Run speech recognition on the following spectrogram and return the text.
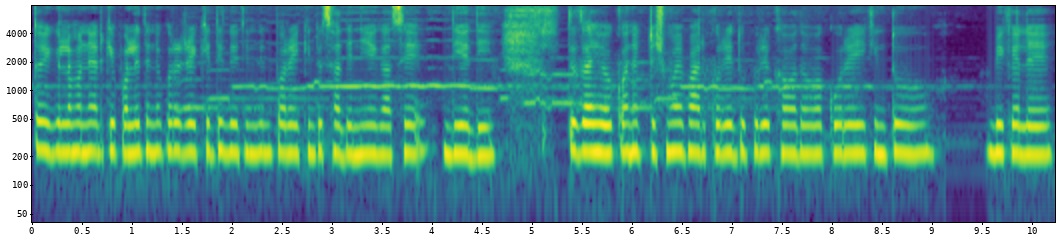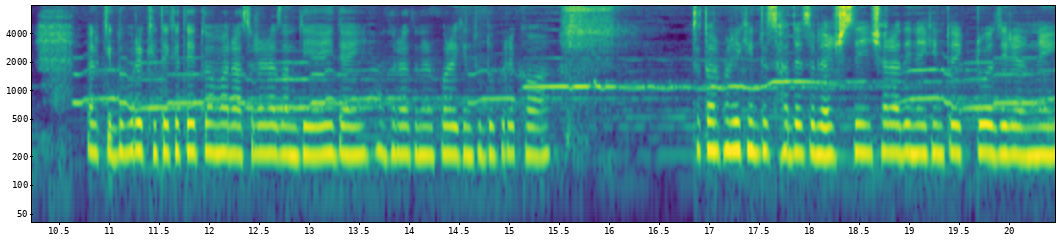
তো এগুলো মানে আর কি পলিথিনে করে রেখে দিই। দুই, তিন দিন পরে কিন্তু ছাদে নিয়ে গাছে দিয়ে দিই। তো যাই হোক, অনেকটা সময় পার করে দুপুরে খাওয়া দাওয়া করেই কিন্তু বিকেলে আর কি দুপুরে খেতে খেতেই তো আমার আসরের আজান দিয়েই দেয়। আসরের আজানের পরে কিন্তু দুপুরে খাওয়া। তো তারপরে কিন্তু ছাদে চলে আসছি। সারাদিনে কিন্তু একটুও জিরে নেই।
